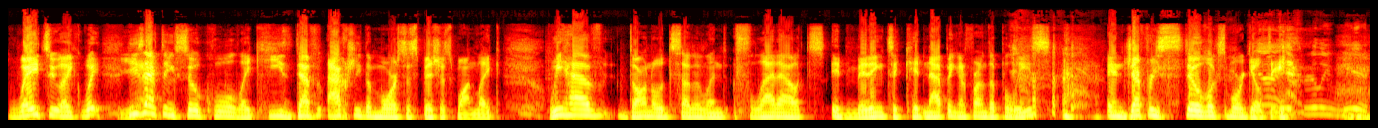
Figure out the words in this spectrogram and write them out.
way too like wait. He's acting so cool. Like he's definitely actually the more suspicious one. Like we have Donald Sutherland flat out admitting to kidnapping in front of the police, and Jeffrey still looks more guilty. Yeah, it's really weird.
